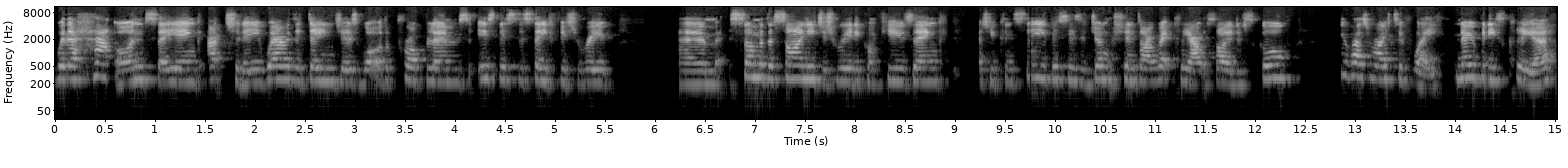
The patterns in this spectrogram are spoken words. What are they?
with a hat on saying actually where are the dangers, what are the problems, is this the safest route? Um, some of the signage is really confusing. As you can see, this is a junction directly outside of school. Who has right of way? Nobody's clear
